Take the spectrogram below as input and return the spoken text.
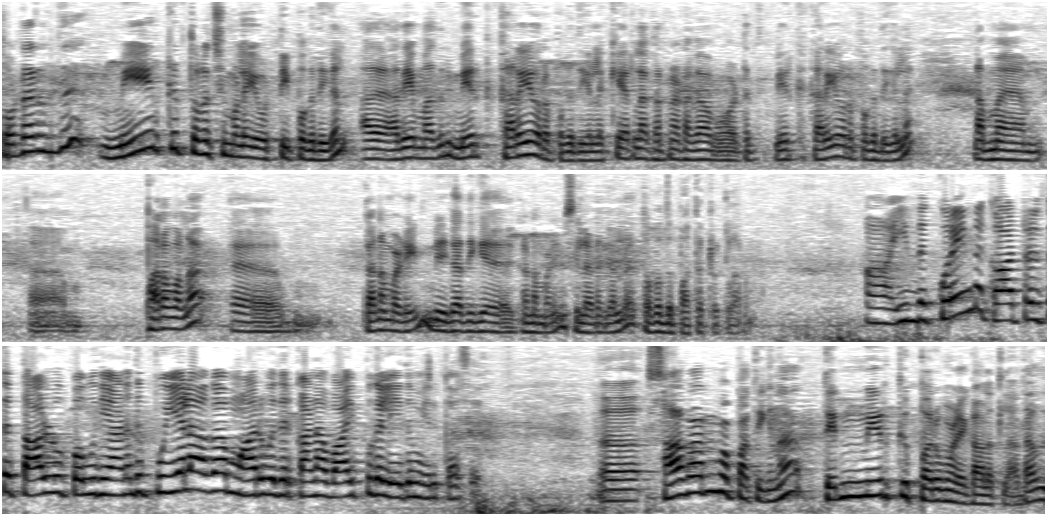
தொடர்ந்து மேற்கு தொடர்ச்சி மலை ஒட்டி பகுதிகள் அதே மாதிரி மேற்கு கரையோர பகுதிகளில் கேரளா கர்நாடகா மாவட்டத்தின் மேற்கு கரையோர பகுதிகளில் நம்ம பரவலாக கனமழையும் மிக அதிக கனமழையும் சில இடங்களில் தொடர்ந்து பார்த்துட்ருக்கலாம். இந்த குறைந்த காற்றழுத்த தாழ்வு பகுதியானது புயலாக மாறுவதற்கான வாய்ப்புகள் எதுவும் இருக்கா சார்? சாதாரணமாக பார்த்தீங்கன்னா தென்மேற்கு பருவமழை காலத்தில் அதாவது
